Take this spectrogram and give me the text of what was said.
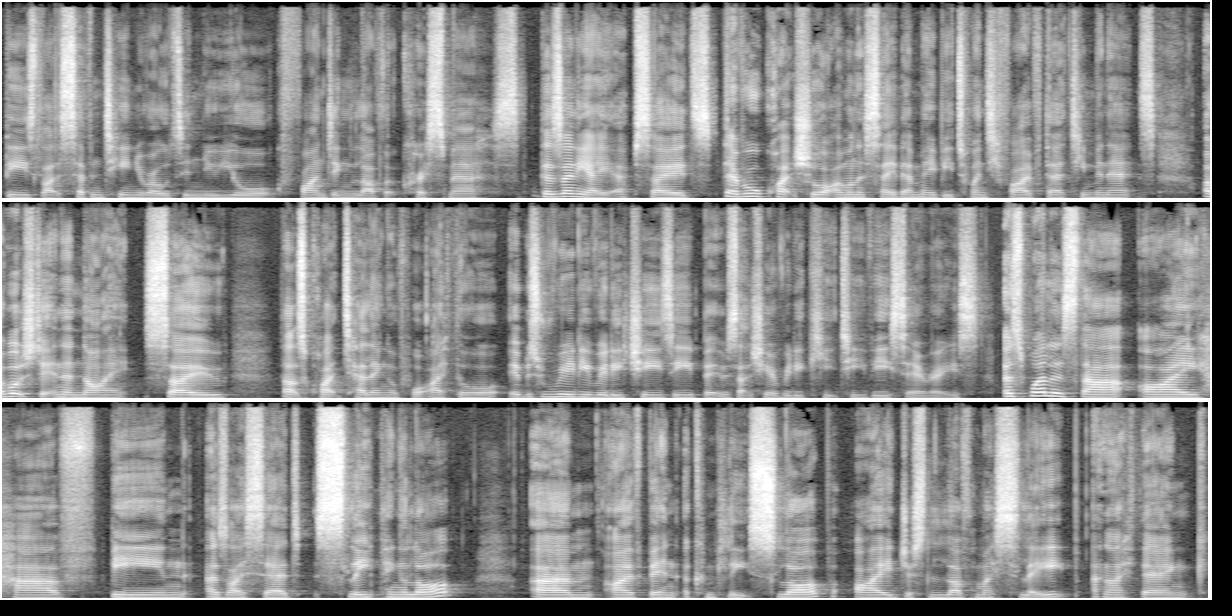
these like 17 year olds in New York finding love at Christmas. There's only eight episodes. They're all quite short. I want to say they're maybe 25, 30 minutes. I watched it in a night, so that's quite telling of what I thought. It was really, really cheesy, but it was actually a really cute TV series. As well as that, I have been, as I said, sleeping a lot. Um, I've been a complete slob. I just love my sleep, and I think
